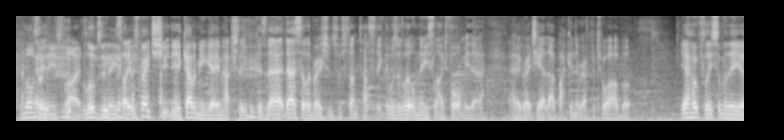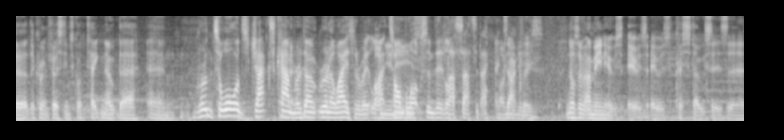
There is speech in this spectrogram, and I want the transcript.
Loves uh, a knee slide. Loves a knee slide. It was great to shoot the academy game actually because their their celebrations was fantastic. There was a little knee slide for me there. Uh, great to get that back in the repertoire, but. Yeah, hopefully some of the uh, the current first team squad take note there. Um, run towards Jack's camera, don't run away from it like Tom knees. Bloxham did last Saturday. Exactly. Nothing. I mean, it was it was it was Chris Stokes' uh,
